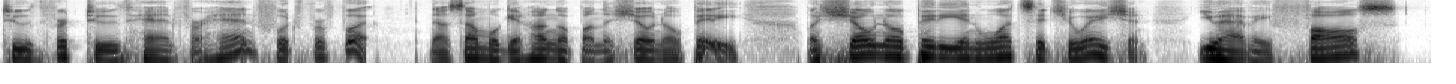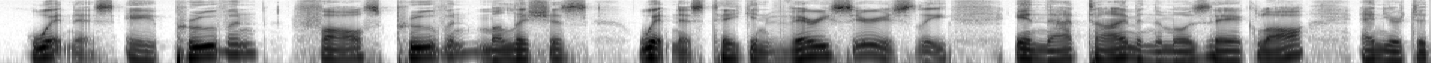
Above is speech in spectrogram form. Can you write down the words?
tooth for tooth, hand for hand, foot for foot. Now, some will get hung up on the show no pity, but show no pity in what situation? You have a false witness, a proven false, proven malicious witness taken very seriously in that time in the Mosaic law, and you're to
